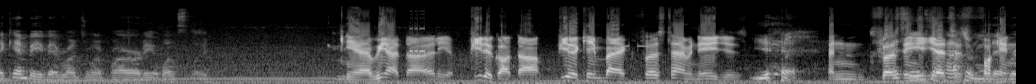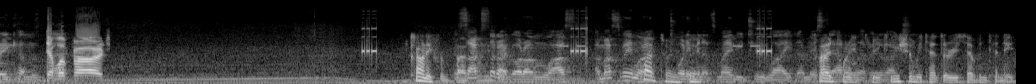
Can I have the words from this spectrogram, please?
It can be if everyone's doing a priority at once, though. Yeah, we had that earlier. Peter got that. Peter came back first time in ages. Yeah. And first It thing he gets is happen whenever he fucking double back. priority. County from It sucks that I got on last. I must have been like 20 minutes, maybe too late. I missed out on that 523, can you show action. me 1037, 108?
